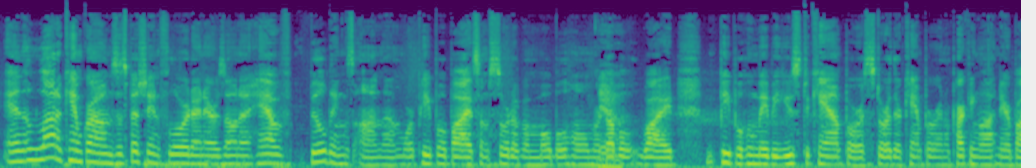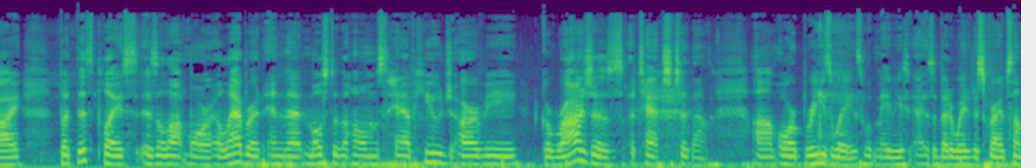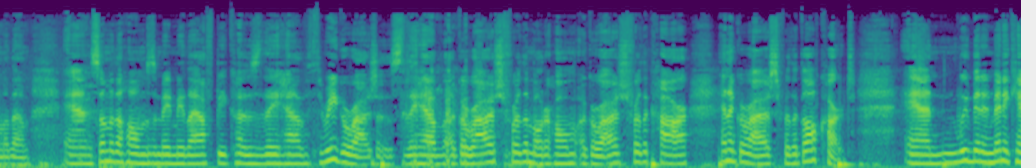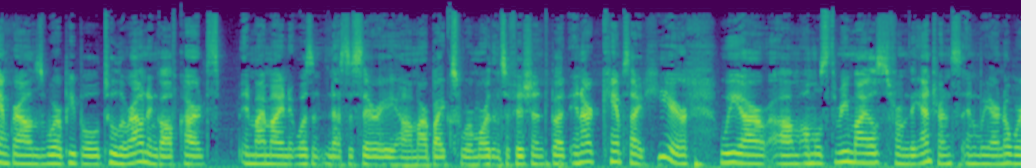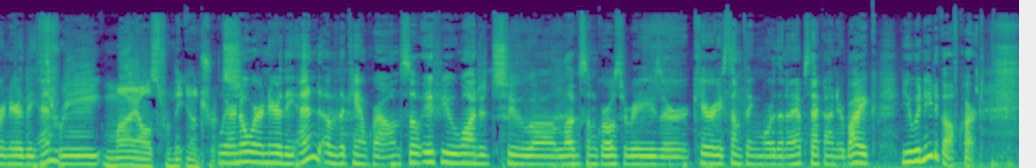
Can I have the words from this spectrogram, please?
And a lot of campgrounds, especially in Florida and Arizona, have buildings on them where people buy some sort of a mobile home or Yeah. double wide. People who maybe used to camp or store their camper in a parking lot nearby. But this place is a lot more elaborate in that most of the homes have huge RV garages attached to them. Um, or breezeways, maybe is a better way to describe some of them. And some of the homes made me laugh because they have three garages. They have a garage for the motorhome, a garage for the car, and a garage for the golf cart. And we've been in many campgrounds where people tool around in golf carts. In my mind, it wasn't necessary. Um, our bikes were more than sufficient. But in our campsite here, we are um, almost three miles from the entrance, and we are nowhere near the end. Three miles from the entrance. We are nowhere near the end of the campground, so if you wanted to uh, lug some groceries or carry something more than a knapsack on your bike, you would need a golf cart.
